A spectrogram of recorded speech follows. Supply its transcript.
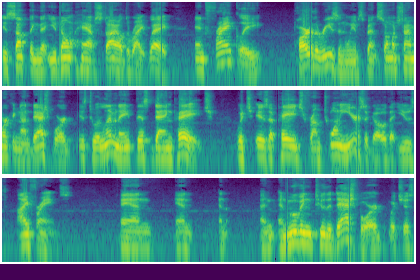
is something that you don't have styled the right way. And frankly, part of the reason we've spent so much time working on dashboard is to eliminate this dang page, which is a page from 20 years ago that used iframes. And and and and, and moving to the dashboard, which has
